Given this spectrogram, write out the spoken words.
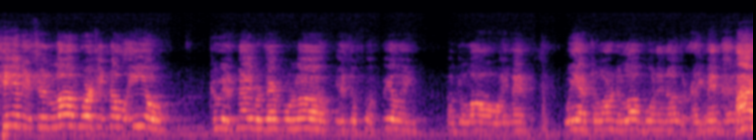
It says, Love worketh no ill to his neighbor, therefore love is the fulfilling of the law, amen. We have to learn to love one another, amen. I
